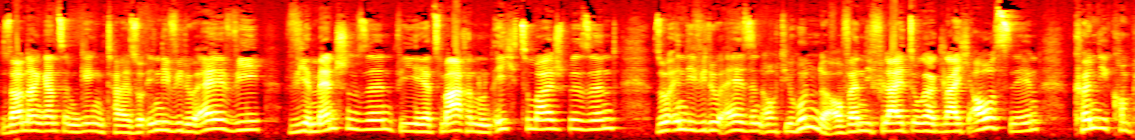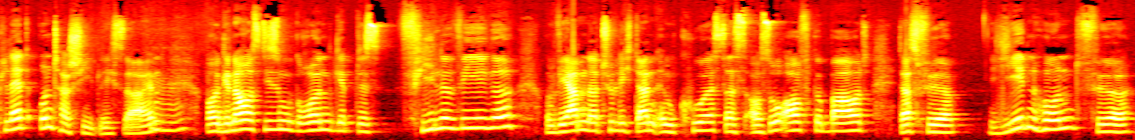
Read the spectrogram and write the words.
sondern ganz im Gegenteil, so individuell wie wir Menschen sind, wie jetzt Maren und ich zum Beispiel sind, so individuell sind auch die Hunde. Auch wenn die vielleicht sogar gleich aussehen, können die komplett unterschiedlich sein. Und genau aus diesem Grund gibt es viele Wege. Und wir haben natürlich dann im Kurs das auch so aufgebaut, dass für jeden Hund, für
